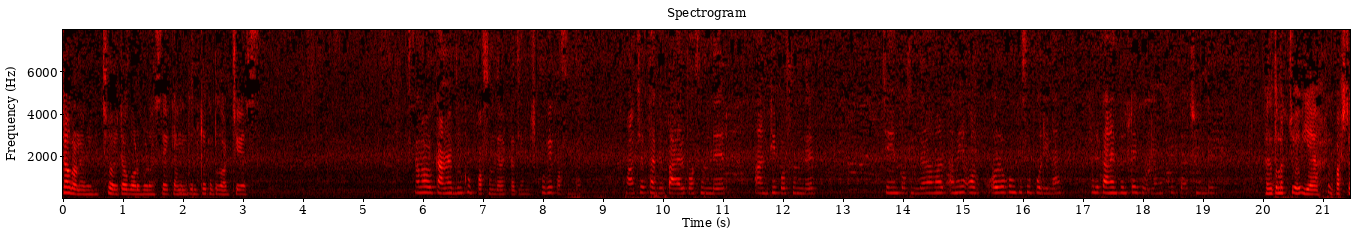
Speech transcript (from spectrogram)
এটাও বানাবে বুঝছ এটাও বড় বড় আছে কানের দুলটা কিন্তু গর্জিয়াস আমার কানের দুল খুব পছন্দের একটা জিনিস খুবই পছন্দের। মানুষের থাকে পায়েল পছন্দের আংটি পছন্দের চেন পছন্দের। আমার আমি ওরকম কিছু পরি না খালি কানের দুলটাই পরি আমার খুব পছন্দের। আচ্ছা তোমার ইয়া পাশটা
